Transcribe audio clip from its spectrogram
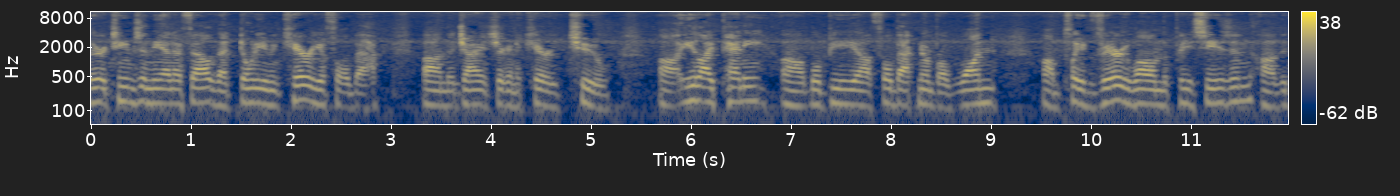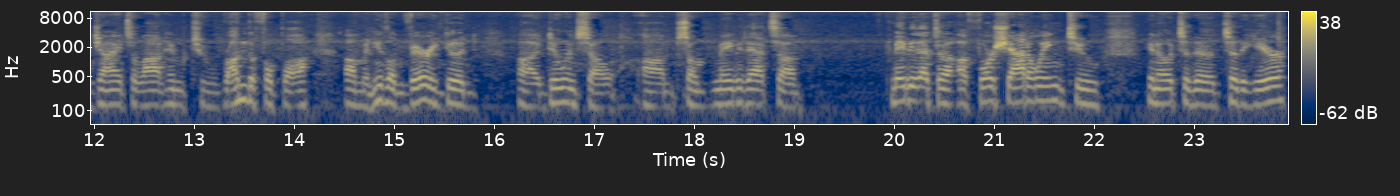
there are teams in the NFL that don't even carry a fullback. the Giants are going to carry two. Eli Penny will be fullback number one um, played very well in the preseason. Uh, the Giants allowed him to run the football, um, and he looked very good uh, doing so. Um, so maybe that's a, maybe that's a, a, foreshadowing to, you know, to the to the year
